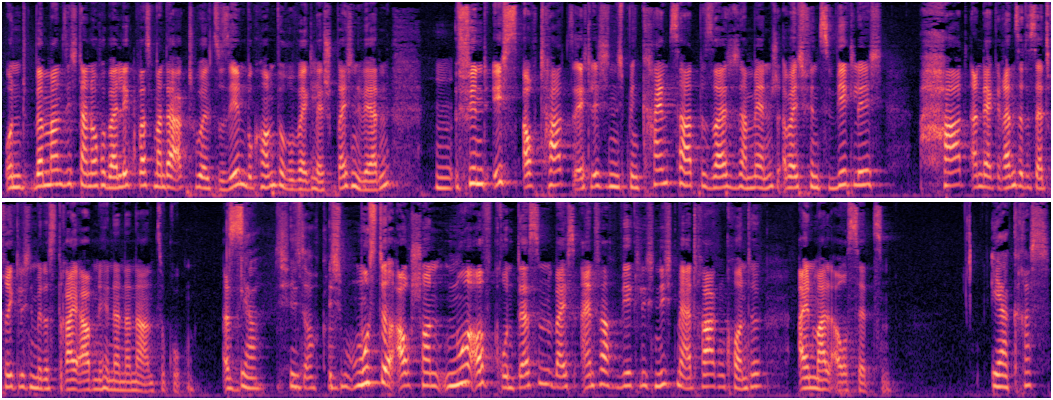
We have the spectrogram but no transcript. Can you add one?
Und wenn man sich dann auch überlegt, was man da aktuell zu sehen bekommt, worüber wir gleich sprechen werden, finde ich es auch tatsächlich, und ich bin kein zart beseitigter Mensch, aber ich finde es wirklich hart an der Grenze des Erträglichen, mir das drei Abende hintereinander anzugucken. Also Ja, ich finde es auch krass. ich musste auch schon nur aufgrund dessen, weil ich es einfach wirklich nicht mehr ertragen konnte, einmal aussetzen. Ja, krass.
